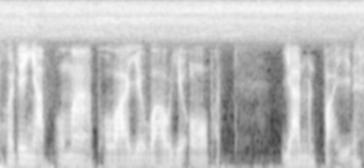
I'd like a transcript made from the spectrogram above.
พอได้ยับออกมา เพราะว่าเยอะว้าเยอะออพัดยานมันไปนะ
